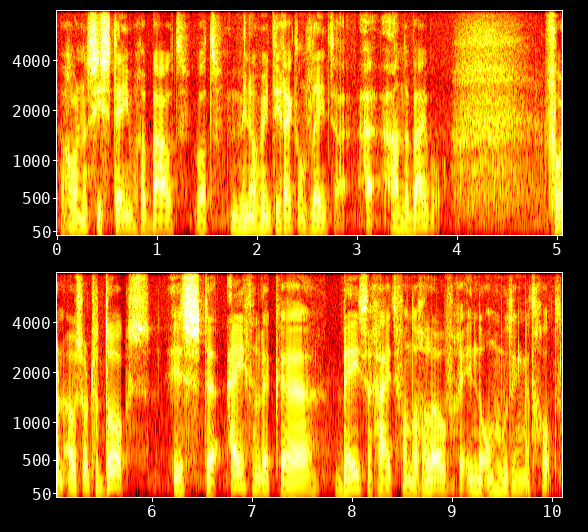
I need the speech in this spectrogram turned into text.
we gewoon een systeem gebouwd wat min of meer direct ontleent aan de Bijbel. Voor een Oost-orthodox is de eigenlijke bezigheid van de gelovigen in de ontmoeting met God.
